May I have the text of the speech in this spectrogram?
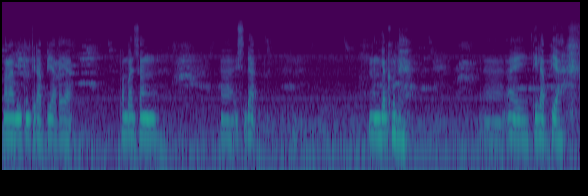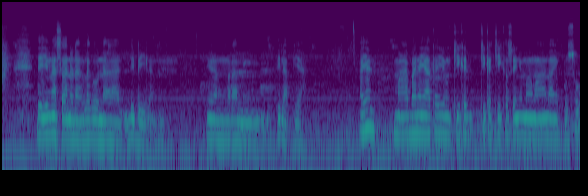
marami itong tilapia, kaya pambansang ah, isda ng Laguna ah, ay tilapia. De yung nasa ano lang Laguna de Bay lang. Yun ang maraming tilapia. Ayan, mahaba na yata yung chika chika chika sa inyo mga mga layang puso.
